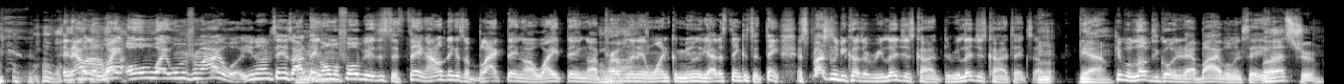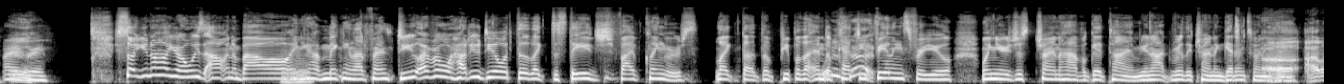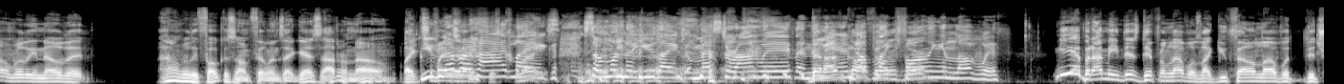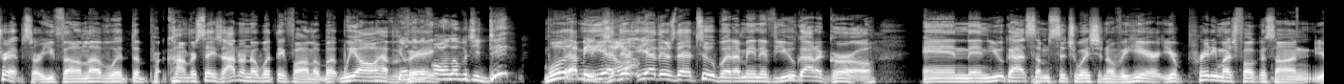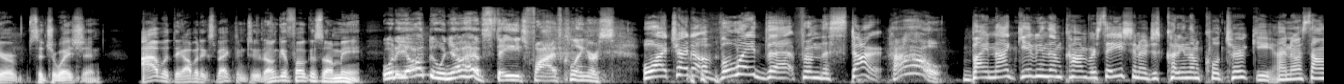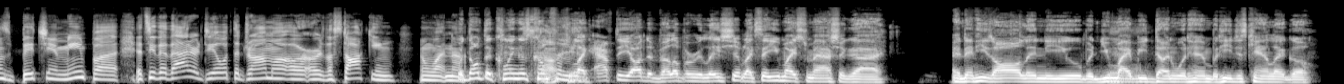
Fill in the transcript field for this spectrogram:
And that was a white, old white woman from Iowa. You know what I'm saying? So I think mm. homophobia is just a thing. I don't think it's a black thing or a white thing or prevalent in one community. I just think it's a thing, especially because of religious con- the religious context of it. Mm, yeah. People love to go to that Bible and say, Well, that's true. I Yeah. agree. So you know how you're always out and about and mm-hmm. you have making a lot of friends. Do you ever? How do you deal with the like the stage five clingers? Like the the people that end What up catching that? feelings for you when you're just trying to have a good time. You're not really trying to get into anything. Uh, I don't really know that. I don't really focus on feelings. I guess I don't know. Like You've never had like someone that you like messed around with and then That I've they end up like feelings for? falling in love with. Yeah, but I mean, there's different levels. Like you fell in love with the trips, or you fell in love with the pr- conversation. I don't know what they fall in love, but we all have a you very fall in love with your dick? well. I mean, Your yeah, there, yeah. There's that too. But I mean, if you got a girl and then you got some situation over here, you're pretty much focused on your situation. I would think I would expect him to. Don't get focused on me. What do y'all do when y'all have stage five clingers? Well, I try to avoid that from the start How? by not giving them conversation or just cutting them cold turkey. I know it sounds bitchy and mean, but it's either that or deal with the drama or, or the stalking and whatnot. But don't the clingers come from like after y'all develop a relationship? Like, say you might smash a guy, and then he's all into you, but you might be done with him, but he just can't let go.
